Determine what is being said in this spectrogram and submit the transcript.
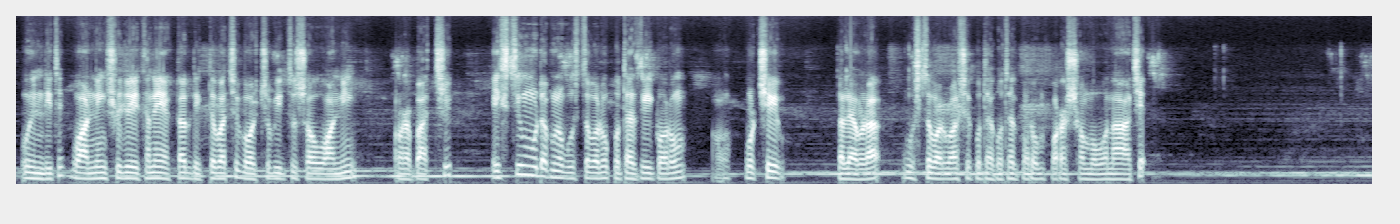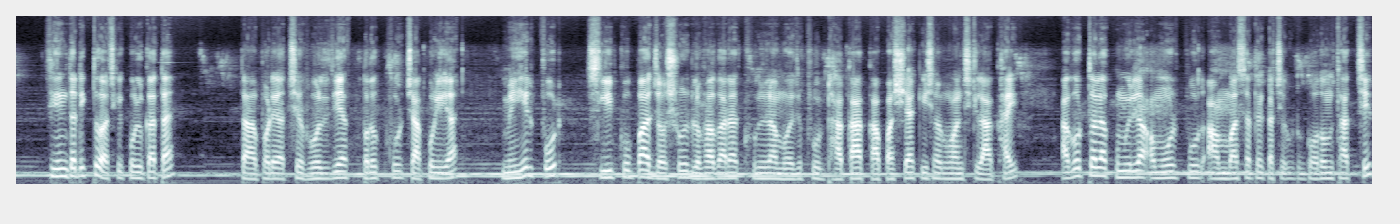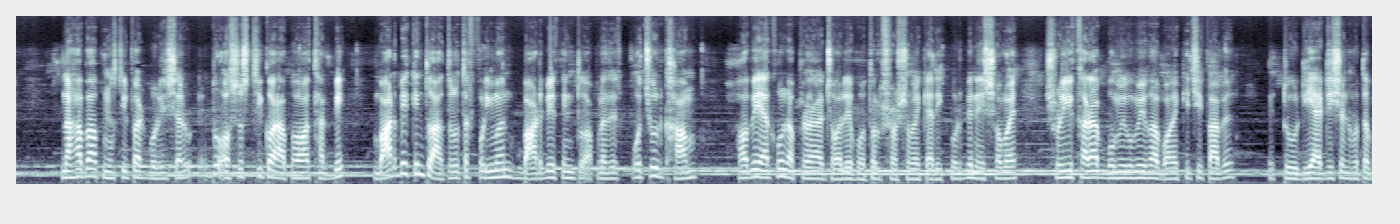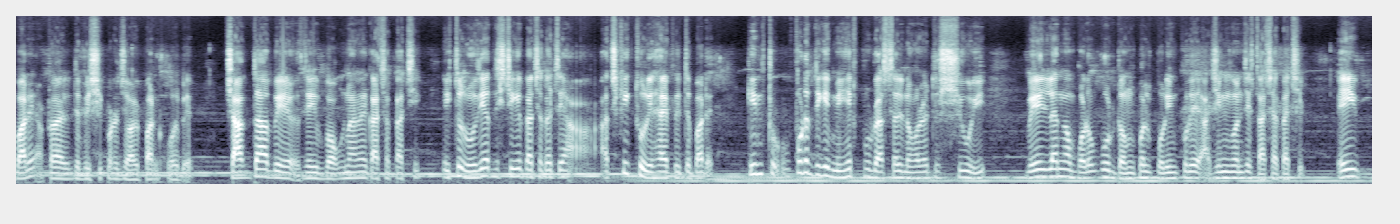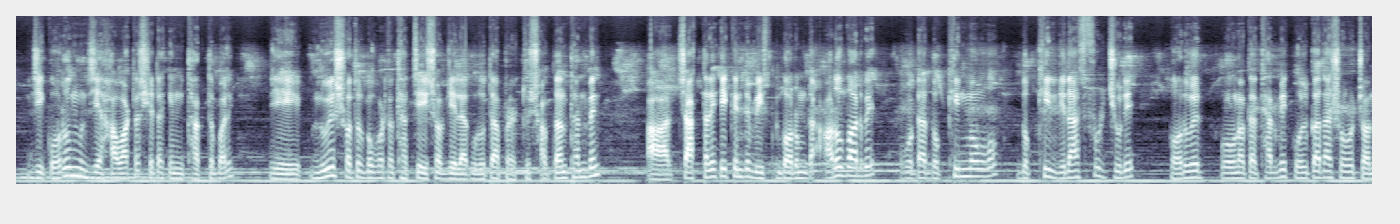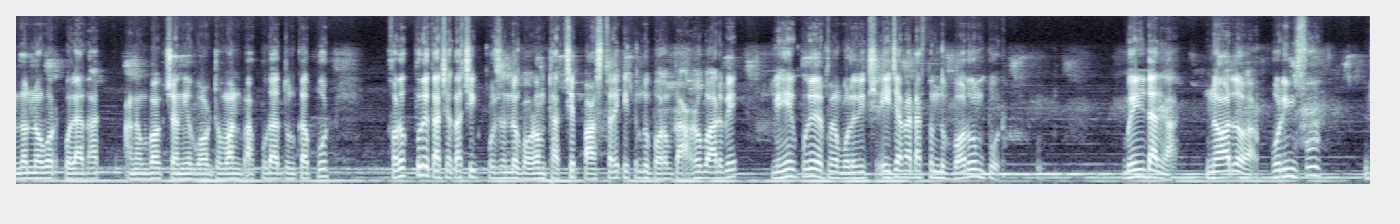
উইন্ডিতে ওয়ার্নিং শুধু এখানে একটা দেখতে পাচ্ছি, বজ্রবিদ্যুৎ সহ ওয়ার্নিং আমরা পাচ্ছি। এক্সট্রিম মোড আমরা বুঝতে পারব কোথায় কী গরম পড়ছে, তাহলে আমরা বুঝতে পারব আসলে কোথায় কোথায় গরম পড়ার সম্ভাবনা আছে। তিন তারিখ তো আজকে কলকাতায়, তারপরে আছে হলদিয়া, খড়গপুর চাকুলিয়া মেহেরপুর শিলকুপা, যশোর, লোহাগাড়া, খুলনা, ময়ূরপুর, ঢাকা, কাপাসিয়া, কিশোরগঞ্জ, লাখাই, আগরতলা, কুমিল্লা, অমরপুর আমবাসাতের কাছে একটু গরম থাকছে। নাহাবাগ মুস্তিপাট বরিশাল, একটু অস্বস্তিকর আবহাওয়া থাকবে। বাড়বে কিন্তু আর্দ্রতার পরিমাণ, বাড়বে কিন্তু আপনাদের প্রচুর ঘাম। হবে এখন আপনারা জলের বোতল সবসময় ক্যারি করবেন। এই সময় শরীর খারাপ, বমি বমি ভাব অনেক কিছুই পাবে। একটু ডিহাইড্রেশন হতে পারে, আপনারা যদি বেশি করে জল পান করবেন। চাকদা এই বগনানের কাছাকাছি, একটু নদিয়া ডিস্ট্রিক্টের কাছাকাছি আজকে একটু রেহাই পেতে পারে। কিন্তু উপরের দিকে মেহেরপুর, রাজশাহী নগরাটি শিউরি বেলডাঙ্গা, বড়পুর, দমকল করিমপুরে আজিমগঞ্জের কাছাকাছি। এই যে গরম, যে হাওয়াটা, সেটা কিন্তু থাকতে পারে। যে লুয়ের সতর্কবার্তা থাকছে এইসব জেলাগুলোতে, আপনারা একটু সাবধান থাকবেন। আর চার তারিখে কিন্তু গরমটা আরও বাড়বে। গোটা দক্ষিণবঙ্গ, দক্ষিণ দিনাজপুর জুড়ে গরমের প্রবণতা থাকবে কলকাতা সহ চন্দননগর, কোলাঘাট আনন্দবাগ চানিয়া বর্ধমান, বাঁকুড়া, দুর্গাপুর। খড়গপুরের কাছাকাছি প্রচণ্ড গরম থাকছে। পাঁচ তারিখে কিন্তু গরমটা আরও বাড়বে। মেহেরপুরে আপনারা বলে দিচ্ছি, এই জায়গাটা কিন্তু বহরমপুর বেলডাঙ্গা নওয়াদা করিমপুর,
